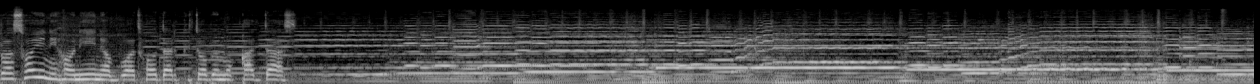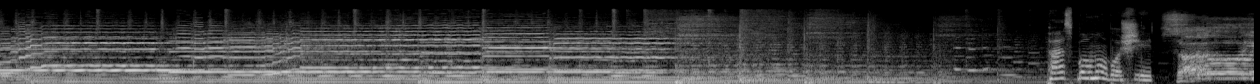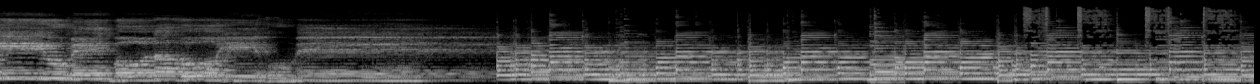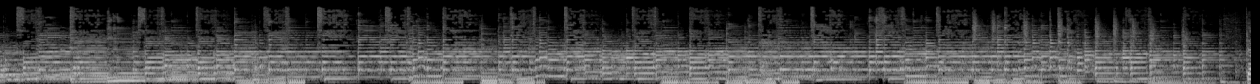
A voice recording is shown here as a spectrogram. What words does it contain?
رازهای نهانی نبوت ها در کتاب مقدس. پس با ما باشید. صدای امید با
